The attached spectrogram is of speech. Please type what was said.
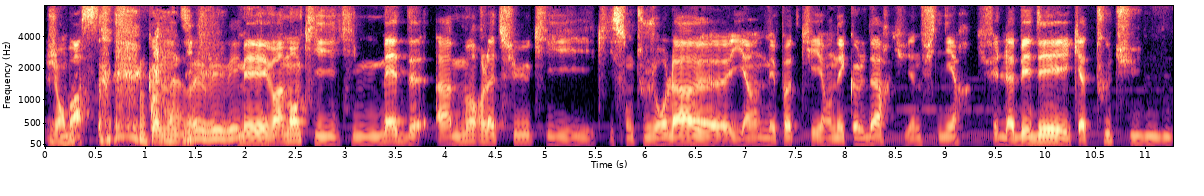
j'embrasse, comme on dit, mais vraiment qui, m'aident à mort là-dessus, qui, qui, sont toujours là. Il y a un de mes potes qui est en école d'art, qui vient de finir, qui fait de la BD et qui a toute une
